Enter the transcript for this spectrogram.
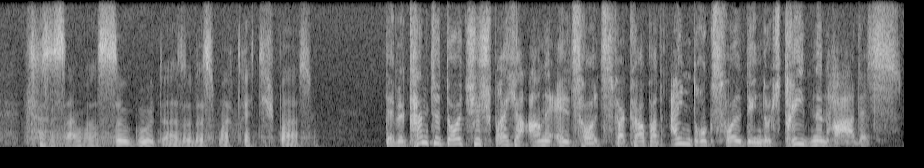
das ist einfach so gut, also das macht richtig Spaß. Der bekannte deutsche Sprecher Arne Elsholz verkörpert eindrucksvoll den durchtriebenen Hades.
